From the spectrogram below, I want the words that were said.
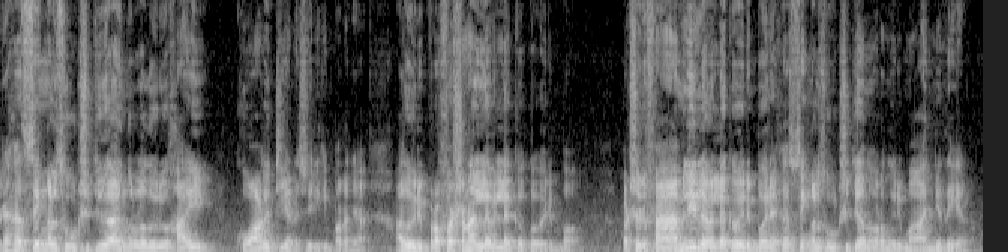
രഹസ്യങ്ങൾ സൂക്ഷിക്കുക എന്നുള്ളത് ഒരു ഹൈ ക്വാളിറ്റിയാണ് ശരിക്കും പറഞ്ഞാൽ അതൊരു പ്രൊഫഷണൽ ലെവലിലൊക്കെ വരുമ്പോൾ പക്ഷെ ഒരു ഫാമിലി ലെവലിലൊക്കെ വരുമ്പോൾ രഹസ്യങ്ങൾ സൂക്ഷിക്കുക എന്ന് പറയുന്ന ഒരു മാന്യതയാണ്.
